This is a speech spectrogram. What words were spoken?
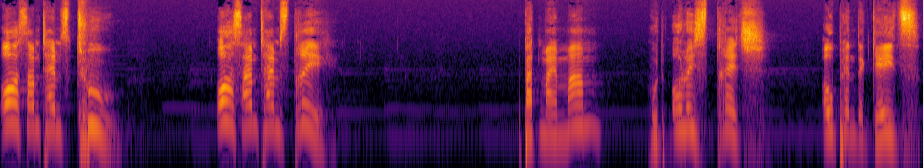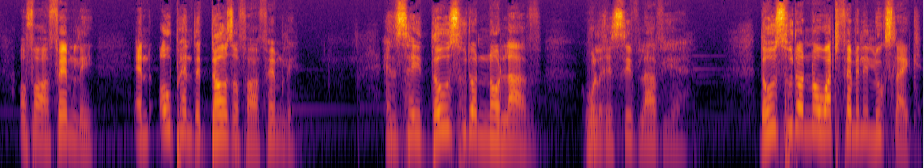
or sometimes two, or sometimes three. But my mom would always stretch, open the gates of our family, and open the doors of our family, and say, Those who don't know love will receive love here. Those who don't know what family looks like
